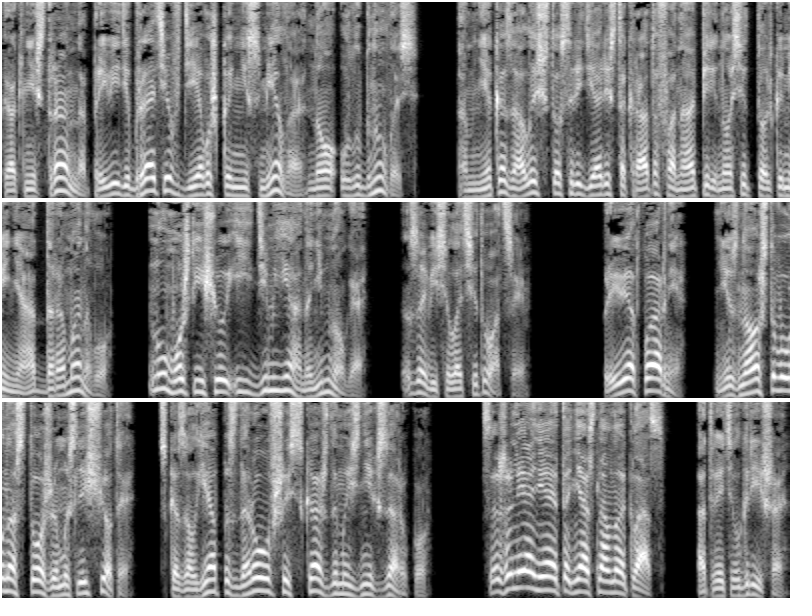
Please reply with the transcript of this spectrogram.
Как ни странно, при виде братьев девушка не смела, но улыбнулась. А мне казалось, что среди аристократов она переносит только меня да Романову. Ну, может, еще и Демьяна немного. Зависело от ситуации. «Привет, парни. Не знал, что вы у нас тоже мыслещеты», — сказал я, поздоровавшись с каждым из них за руку. «К сожалению, это не основной класс», — ответил Гриша.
